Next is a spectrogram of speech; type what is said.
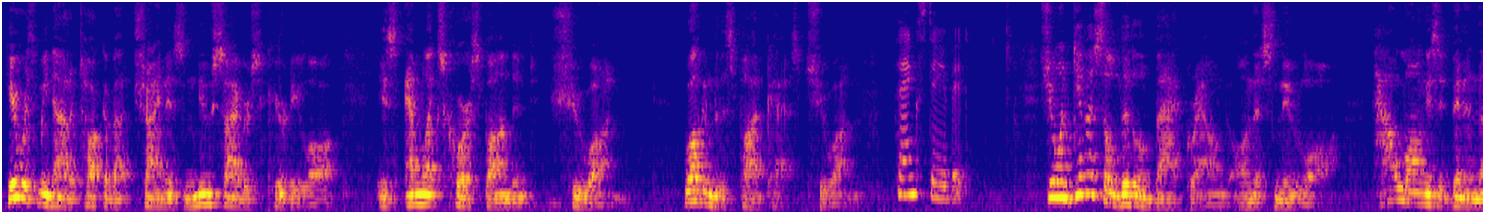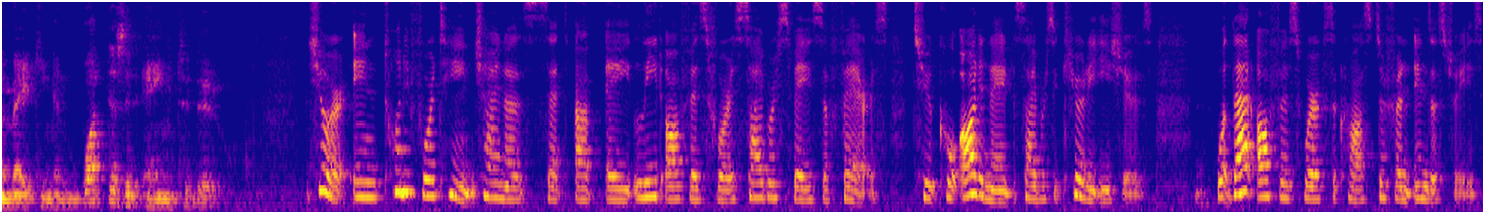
Here with me now to talk about China's new cybersecurity law is MLEX correspondent Xu Wan. Welcome to this podcast, Wan. Thanks, David. Wan, give us a little background on this new law. How long has it been in the making and what does it aim to do? Sure. In 2014, China set up a lead office for cyberspace affairs to coordinate cybersecurity issues. What that office works across different industries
